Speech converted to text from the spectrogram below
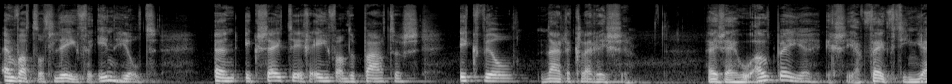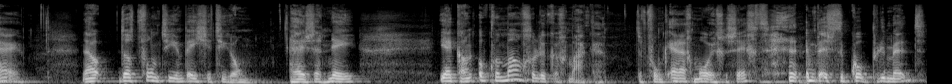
en wat dat leven inhield. En ik zei tegen een van de paters: Ik wil naar de Clarisse. Hij zei: Hoe oud ben je? Ik zei: Ja, 15 jaar. Nou, dat vond hij een beetje te jong. Hij zegt: Nee, jij kan ook een man gelukkig maken. Dat vond ik erg mooi gezegd. een beste compliment.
